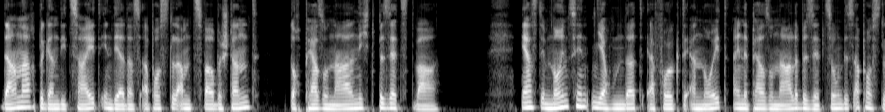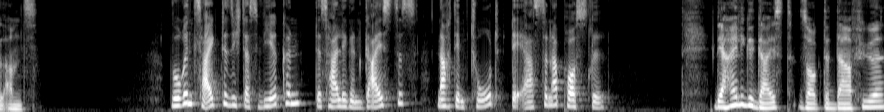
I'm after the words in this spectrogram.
Danach begann die Zeit, in der das Apostelamt zwar bestand, doch Personal nicht besetzt war. Erst im 19. Jahrhundert erfolgte erneut eine personale Besetzung des Apostelamts. Worin zeigte sich das Wirken des Heiligen Geistes nach dem Tod der ersten Apostel? Der Heilige Geist sorgte dafür,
